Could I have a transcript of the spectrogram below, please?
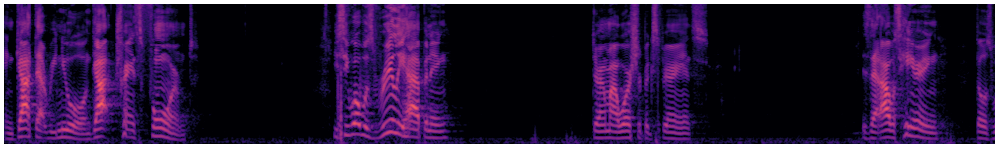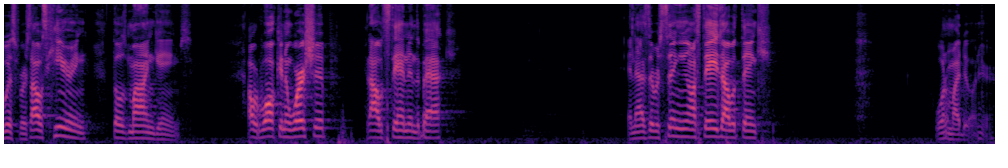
and got that renewal and got transformed. You see, what was really happening during my worship experience is that I was hearing those whispers. I was hearing those mind games. I would walk into worship and I would stand in the back. And as they were singing on stage, I would think, what am I doing here?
